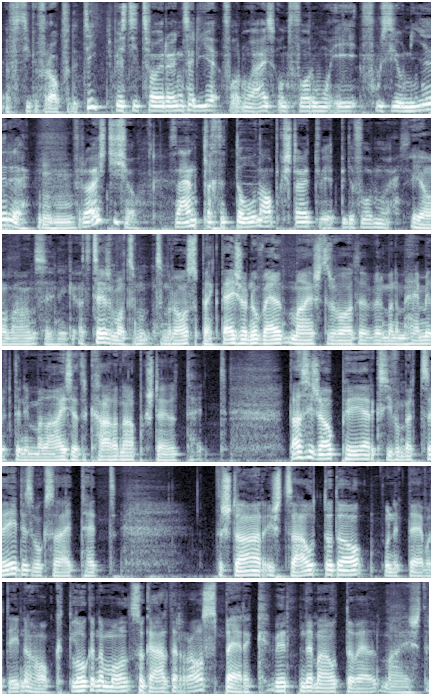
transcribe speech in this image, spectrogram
Es ist eine Frage von der Zeit, bis die zwei Rennserien Formel 1 und Formel E fusionieren. Mhm. Freust du dich schon, dass endlich der Ton abgestellt wird bei der Formel 1? Ja, wahnsinnig. Also zuerst mal zum, zum Rosberg. Der ist ja nur Weltmeister geworden, weil man dem Hamilton in Malaysia den Karren abgestellt hat. Das ist auch PR von Mercedes, der gesagt hat, der Star ist das Auto da und nicht der, der drinnen hockt. Schauen mal, sogar der Rosberg wird in dem Auto Weltmeister.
